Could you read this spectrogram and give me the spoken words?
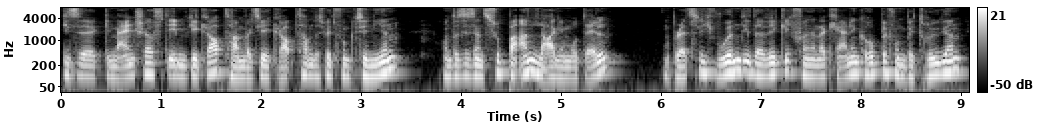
diese Gemeinschaft eben geglaubt haben, weil sie geglaubt haben, das wird funktionieren und das ist ein super Anlagemodell. Und plötzlich wurden die da wirklich von einer kleinen Gruppe von Betrügern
